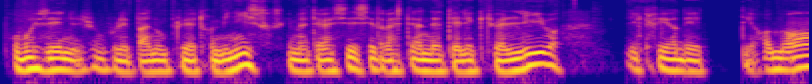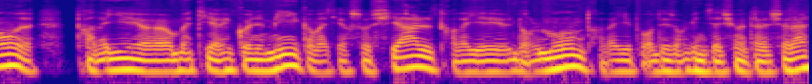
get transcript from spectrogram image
proposé, je ne voulais pas non plus être ministre. Ce qui m'intéressait, c'est de rester un intellectuel libre, d'écrire des des romans, euh, travailler euh, en matière économique, en matière sociale, travailler dans le monde, travailler pour des organisations internationales,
